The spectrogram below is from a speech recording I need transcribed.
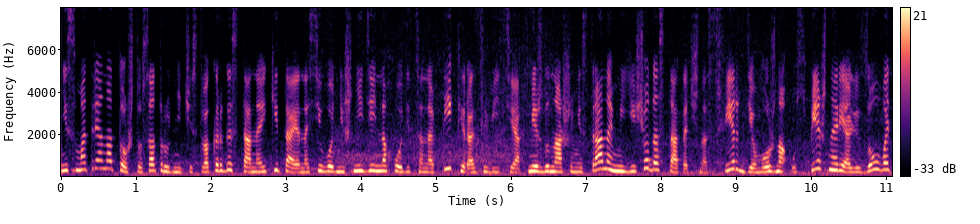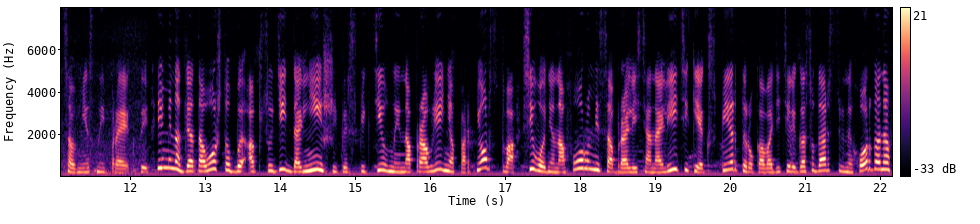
Несмотря на то, что сотрудничество Кыргызстана и Китая на сегодняшний день находится на пике развития, между нашими странами еще достаточно сфер, где можно успешно реализовывать совместные проекты. Именно для того, чтобы обсудить дальнейшие перспективные направления партнерства, сегодня на форуме собрались аналитики, эксперты, руководители государственных органов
